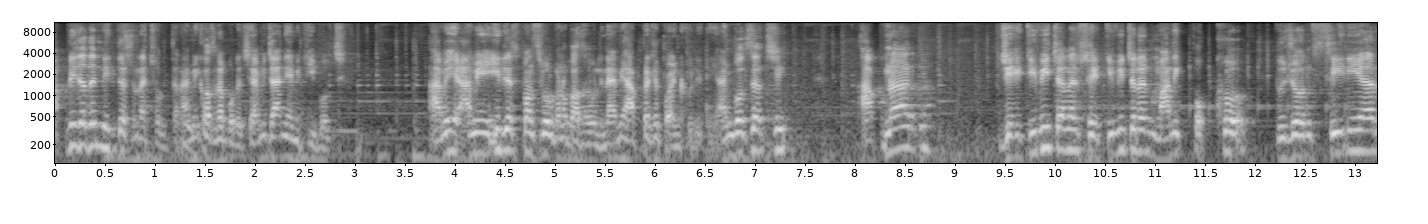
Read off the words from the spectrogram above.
আপনি যাদের নির্দেশনায় চলতেন আমি কথাটা বলেছি আমি জানি আমি কি বলছি। আমি আমি ইরেসপন্সিবল কোনো কথা বলিনি, আমি আপনাকে পয়েন্ট করিনি আমি বলতে চাচ্ছি, আপনার যে টিভি চ্যানেল সেই টিভি চ্যানেল মালিক পক্ষ, দুজন সিনিয়র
